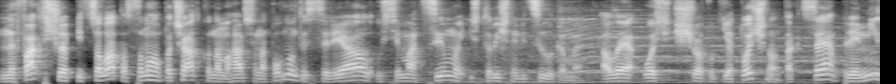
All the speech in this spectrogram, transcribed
Не факт, що Підсолата з самого початку намагався наповнити серіал усіма цими історичними відсилками. Але ось що тут є точно, так це прямі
